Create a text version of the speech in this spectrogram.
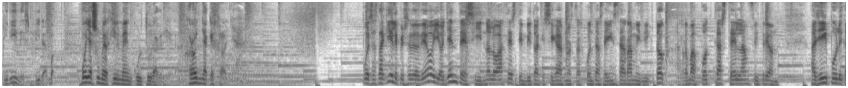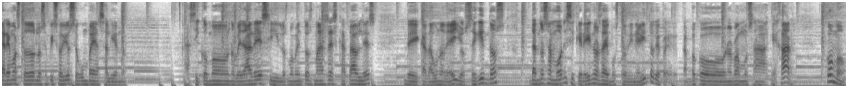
Pirides, Voy a sumergirme en cultura griega. Groña que groña. Pues hasta aquí el episodio de hoy, oyentes. Si no lo haces, te invito a que sigas nuestras cuentas de Instagram y TikTok, arroba podcast el anfitrión. Allí publicaremos todos los episodios según vayan saliendo. Así como novedades y los momentos más rescatables de cada uno de ellos. Seguidnos, dadnos amor y si queréis nos dais vuestro dinerito, que tampoco nos vamos a quejar. ¿Cómo?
